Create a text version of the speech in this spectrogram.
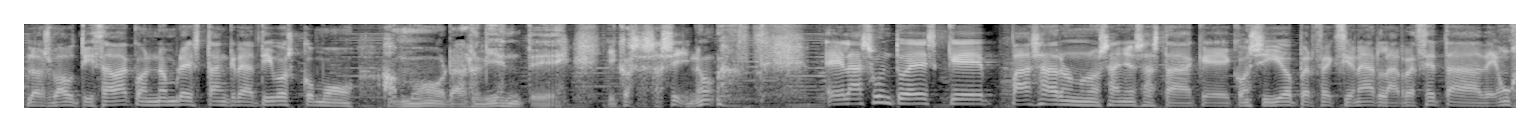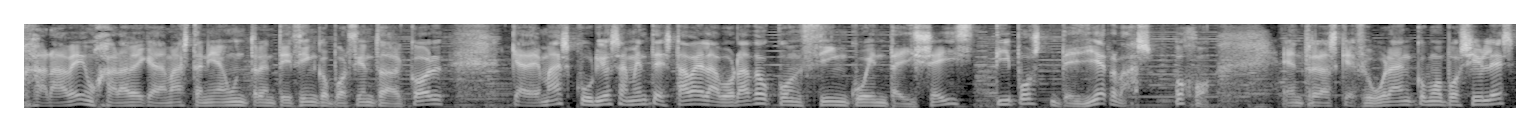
los bautizaba con nombres tan creativos como amor ardiente y cosas así, ¿no? El asunto es que pasaron unos años hasta que consiguió perfeccionar la receta de un jarabe, un jarabe que además tenía un 35% de alcohol, que además curiosamente estaba elaborado con 56 tipos de hierbas. Ojo, entre las que figuran como posibles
